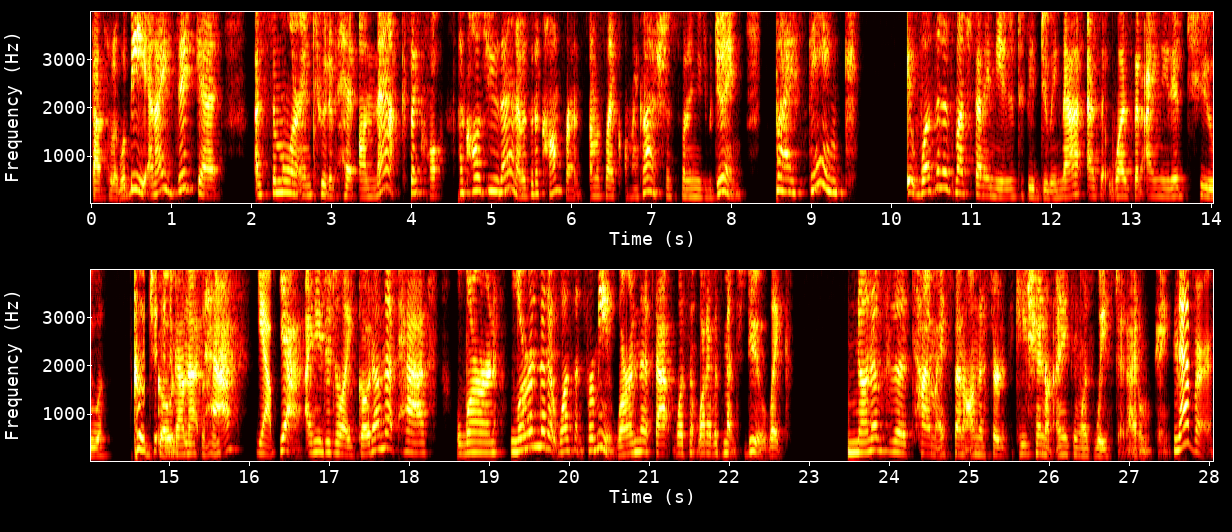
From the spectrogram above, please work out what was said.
that's what it would be. And I did get a similar intuitive hit on that because I called I called you then. I was at a conference. I was like, oh my gosh, this is what I need to be doing. But I think it wasn't as much that I needed to be doing that as it was that I needed to Coach go down that path. Yeah. Yeah, I needed to like go down that path, learn, learn that it wasn't for me, learn that that wasn't what I was meant to do. Like none of the time I spent on a certification or anything was wasted, I don't think. Never.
